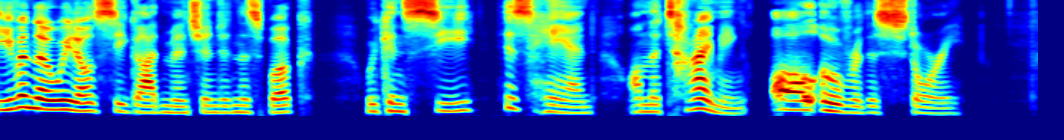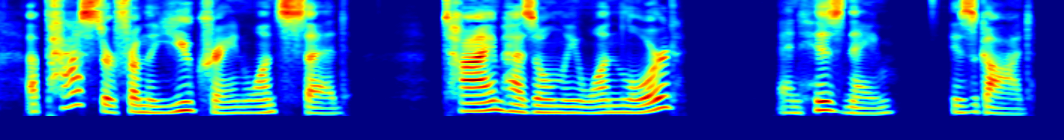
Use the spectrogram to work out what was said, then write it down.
Even though we don't see God mentioned in this book, we can see his hand on the timing all over this story. A pastor from the Ukraine once said, Time has only one Lord, and his name is God.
